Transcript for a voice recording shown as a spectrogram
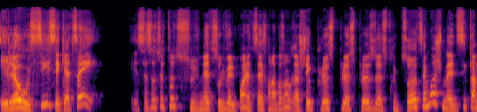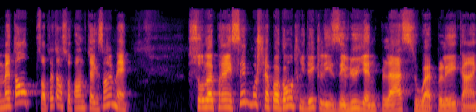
et là aussi, c'est que, tu sais, c'est ça, toi, tu venais de soulever le point. Est-ce qu'on a besoin de racheter plus, plus, plus de structures? Tu sais, moi, je me dis, comme mettons, ça peut-être en surprendre quelques-uns, mais sur le principe, moi, je serais pas contre l'idée que les élus, y ait une place où appeler quand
